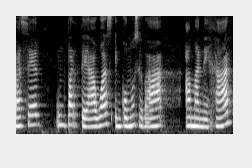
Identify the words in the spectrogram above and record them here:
va a ser un parteaguas en cómo se va a manejar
